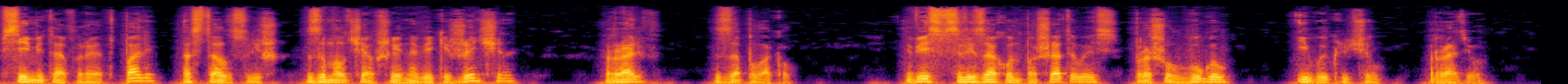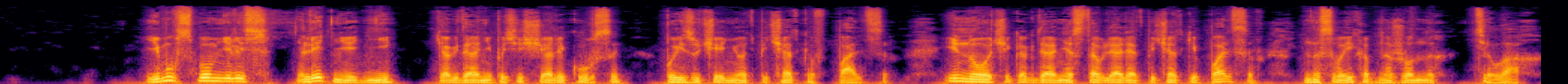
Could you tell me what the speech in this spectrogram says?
Все метафоры отпали, осталась лишь замолчавшая навеки женщина. Ральф заплакал. Весь в слезах он, пошатываясь, прошел в угол и выключил радио. Ему вспомнились летние дни, когда они посещали курсы по изучению отпечатков пальцев, и ночи, когда они оставляли отпечатки пальцев на своих обнаженных телах.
